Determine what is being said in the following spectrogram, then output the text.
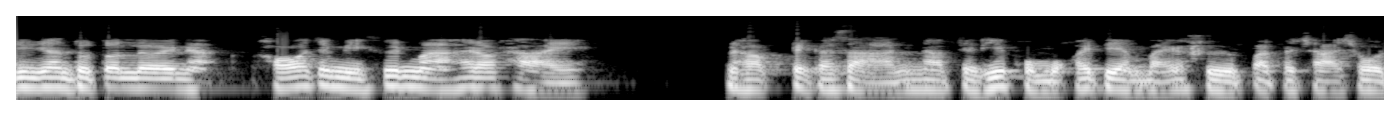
ยืนยันตัวตนเลยเนี่ยเขาก็จะมีขึ้นมาให้เราถ่าย นะครับ เอกสารนะครับอย่างที่ผมบอกให้เตรียมไปก็คือบัตรประชาชน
